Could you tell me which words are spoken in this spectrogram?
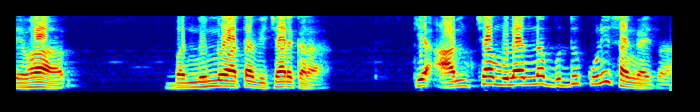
तेव्हा बंधूंनो आता विचार करा की आमच्या मुलांना बुद्ध कोणी सांगायचा?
